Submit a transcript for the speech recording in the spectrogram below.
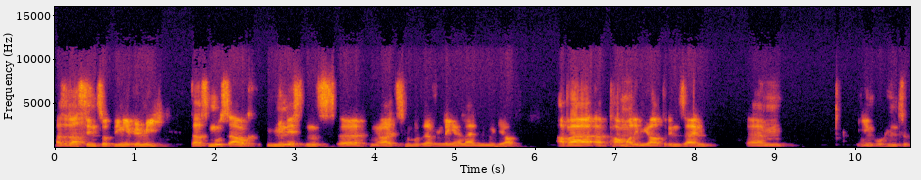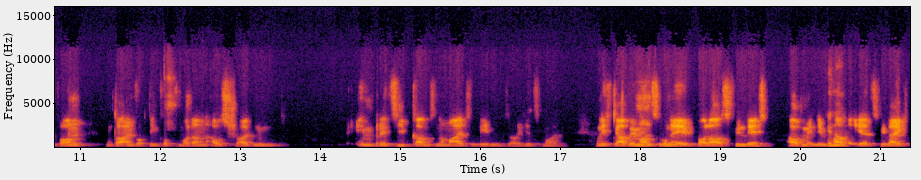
Also das sind so Dinge für mich, das muss auch mindestens, äh, ja, jetzt haben wir es ja länger leider nicht mehr gehabt, aber ein paar Mal im Jahr drin sein, ähm, irgendwo hinzufahren und da einfach den Kopf mal dann ausschalten und im Prinzip ganz normal zu leben, sage ich jetzt mal. Und ich glaube, wenn man so eine Balance findet, auch mit einem genau. Partner, der jetzt vielleicht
